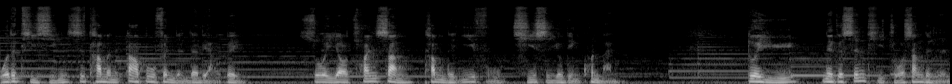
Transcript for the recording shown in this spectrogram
我的体型是他们大部分人的两倍，所以要穿上他们的衣服其实有点困难。对于那个身体灼伤的人，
